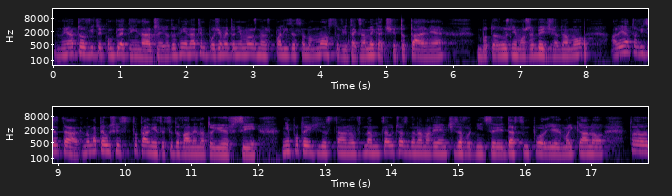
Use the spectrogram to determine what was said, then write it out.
No ja to widzę kompletnie inaczej. Według mnie na tym poziomie to nie można już palić za sobą mostów i tak zamykać się totalnie, bo to różnie może być, wiadomo, ale ja to widzę tak. No Mateusz jest totalnie zdecydowany na to UFC. Nie po to jeździ do Stanów. Nam cały czas go namawiają ci zawodnicy, Dustin Poirier, Moicano. To,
